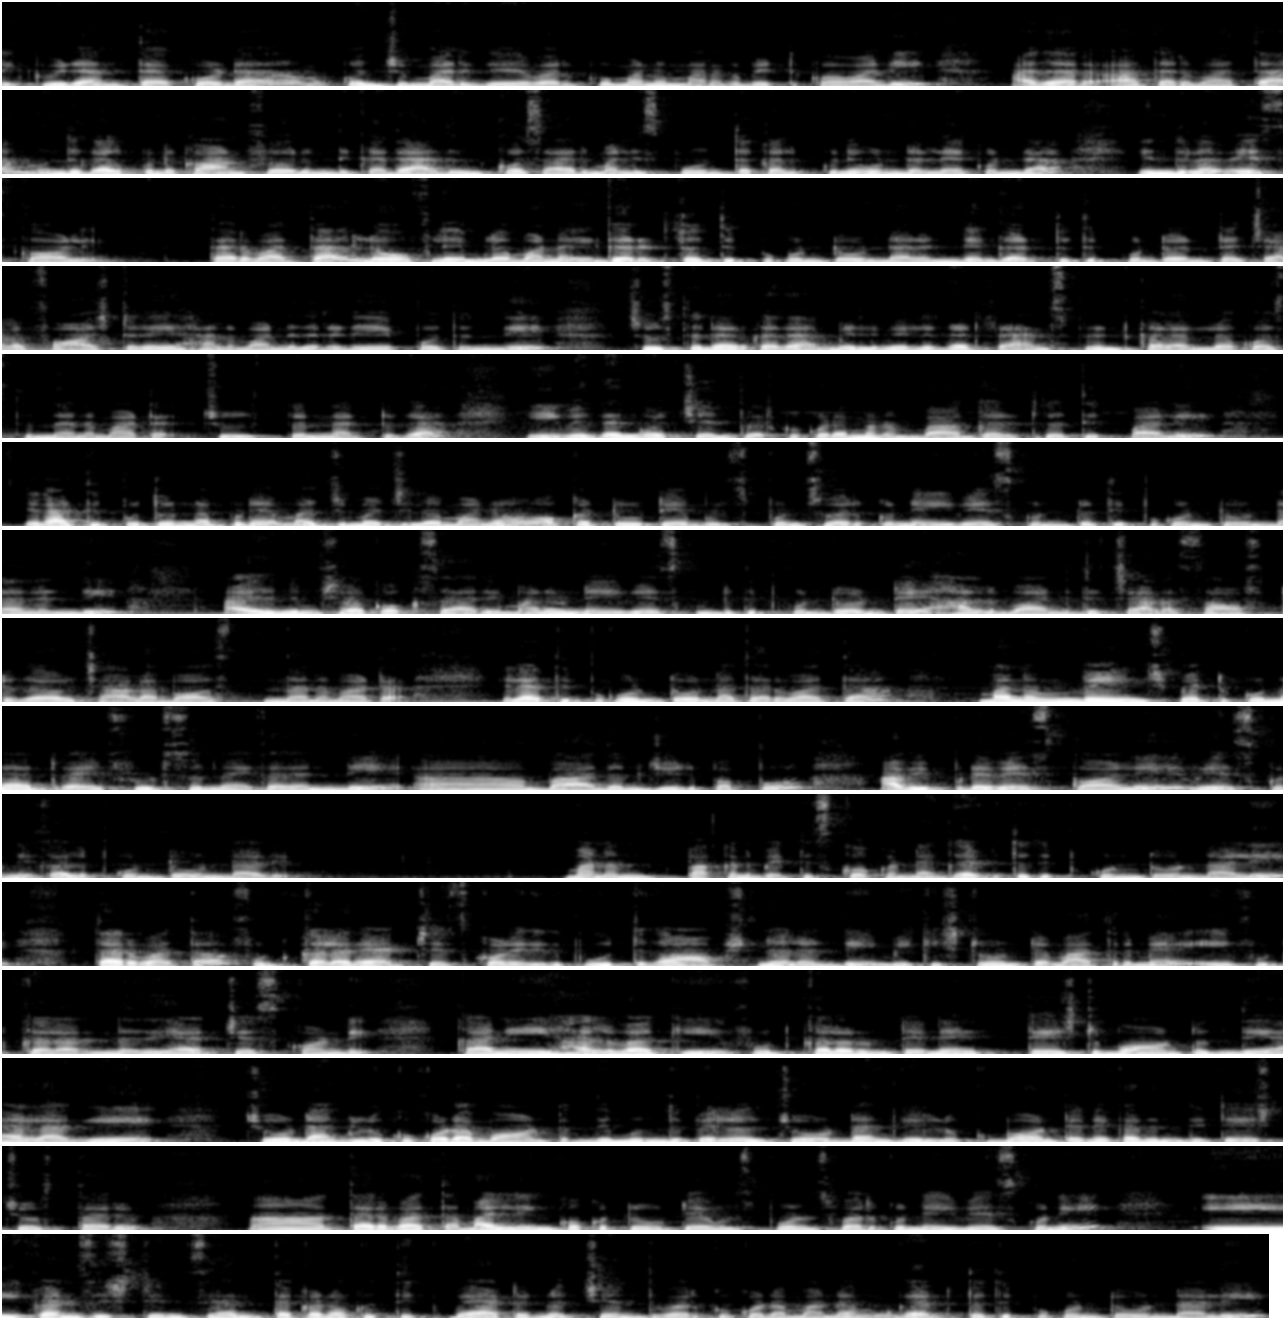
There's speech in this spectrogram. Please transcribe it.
లిక్విడ్ అంతా కూడా కొంచెం మరిగే వరకు మనం మరగబెట్టుకోవాలి. అది ఆ తర్వాత ముందు కలుపుకున్న కార్న్ఫ్లోర్ ఉంది కదా అది ఇంకోసారి మళ్ళీ స్పూన్తో కలుపుకుని ఉండలేకుండా ఇందులో వేసుకోవాలి. తర్వాత లో ఫ్లేమ్లో మనం ఈ గరిటతో తిప్పుకుంటూ ఉండాలండి. గరిటతో తిప్పుకుంటూ ఉంటే చాలా ఫాస్ట్గా ఈ హల్వా అనేది రెడీ అయిపోతుంది. చూస్తున్నారు కదా మెల్లిమెల్లిగా ట్రాన్స్పరెంట్ కలర్లోకి వస్తుంది అనమాట చూస్తున్నట్టుగా ఈ విధంగా వచ్చేంత వరకు కూడా మనం బాగా గరిటతో తిప్పాలి. ఇలా తిప్పుతున్నప్పుడే మధ్య మధ్యలో మనం ఒక టూ టేబుల్ స్పూన్స్ వరకు నెయ్యి వేసుకుంటూ తిప్పుకుంటూ ఉండాలండి. ఐదు నిమిషాలకు ఒకసారి మనం నెయ్యి వేసుకుంటూ తిప్పుకుంటూ ఉంటే హల్వా అనేది చాలా సాఫ్ట్గా చాలా బాగుస్తుంది అనమాట ఇలా తిప్పుకుంటూ ఉన్న తర్వాత మనం వేయించి పెట్టుకున్న డ్రై ఫ్రూట్స్ ఉన్నాయి కదండి బాదం జీడిపప్పు అవి ఇప్పుడే వేసుకోవాలి వేసుకుని కలుపుకుంటూ ఉండాలి. మనం పక్కన పెట్టేసుకోకుండా గడ్డితో తిప్పుకుంటూ ఉండాలి. తర్వాత ఫుడ్ కలర్ యాడ్ చేసుకోవాలి. ఇది పూర్తిగా ఆప్షనల్ అండి. మీకు ఇష్టం ఉంటే మాత్రమే ఈ ఫుడ్ కలర్ అనేది యాడ్ చేసుకోండి. కానీ ఈ హల్వాకి ఫుడ్ కలర్ ఉంటేనే టేస్ట్ బాగుంటుంది. అలాగే చూడడానికి లుక్ కూడా బాగుంటుంది. ముందు పిల్లలు చూడడానికి లుక్ బాగుంటేనే కదండి టేస్ట్ చూస్తారు. తర్వాత మళ్ళీ ఇంకొక టూ టేబుల్ స్పూన్స్ వరకు నెయ్యి వేసుకుని ఈ కన్సిస్టెన్సీ అంతా కూడా ఒక థిక్ బ్యాటర్న్ వచ్చేంత వరకు కూడా మనం గడ్డితో తిప్పుకుంటూ ఉండాలి.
